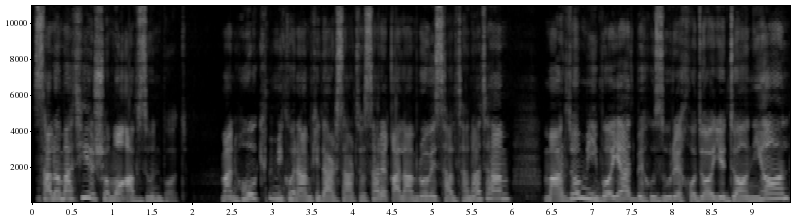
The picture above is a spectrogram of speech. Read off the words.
سلامتی شما افزون باد. من حکم می کنم که در سرتاسر سر قلمرو سلطنتم مردم می باید به حضور خدای دانیال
